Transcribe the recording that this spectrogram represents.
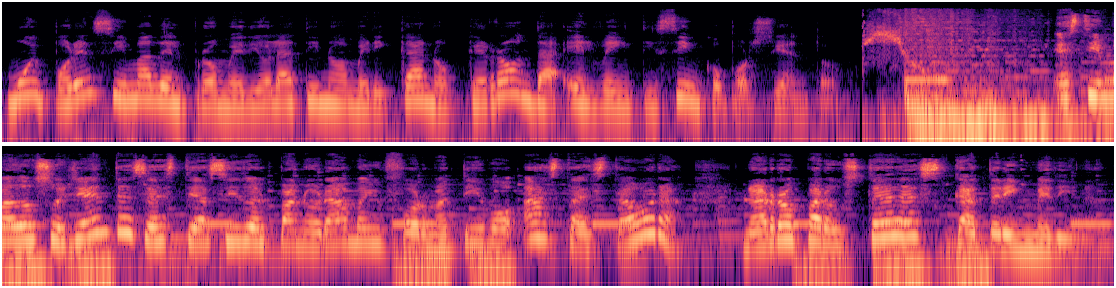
muy por encima del promedio latinoamericano que ronda el 25%. Estimados oyentes, este ha sido el panorama informativo hasta esta hora. Narro para ustedes Catherine Medina.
